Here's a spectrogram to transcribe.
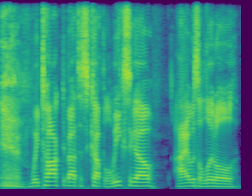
we talked about this a couple of weeks ago. I was a little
